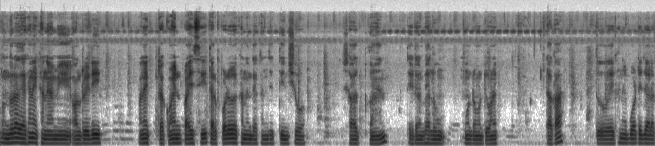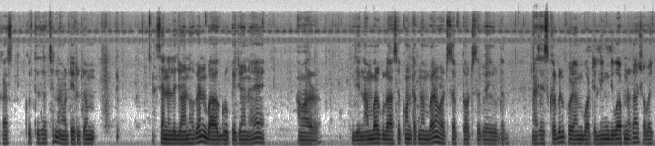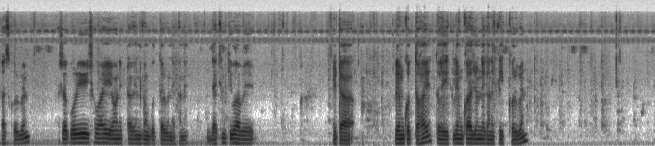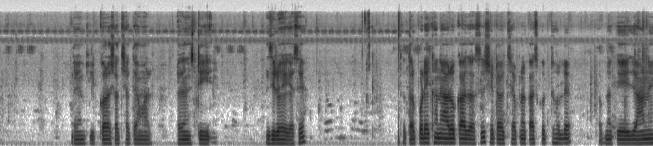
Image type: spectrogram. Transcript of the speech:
বন্ধুরা দেখেন, এখানে আমি অলরেডি অনেকটা কয়েন পাইছি। তারপরেও এখানে দেখেন যে তিনশো ষাট কয়েন তো এটার ভ্যালু মোটামুটি অনেক টাকা। তো এখানে বটে যারা কাজ করতে চাচ্ছেন, আমার টেলিগ্রাম চ্যানেলে জয়েন হবেন বা গ্রুপে জয়েন হয়ে আমার যে নাম্বারগুলো আছে কন্ট্যাক্ট নাম্বার হোয়াটসঅ্যাপ হোয়াটসঅ্যাপে মেসেজ করবেন। করে আমি বটের লিঙ্ক দেবো আপনারা, সবাই কাজ করবেন। আশা করি সবাই অনেক টাকা ইনকাম করতে পারবেন এখানে। দেখেন কীভাবে এটা ক্লেম করতে হয়। তো এই ক্লেম করার জন্য এখানে ক্লিক করবেন। দেখেন ক্লিক করার সাথে সাথে আমার ব্যালেন্সটি জিরো হয়ে গেছে। তো তারপরে এখানে আরও কাজ আছে। সেটা হচ্ছে আপনার কাজ করতে হলে আপনাকে এই যে আনে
